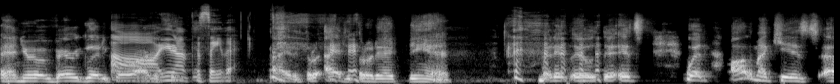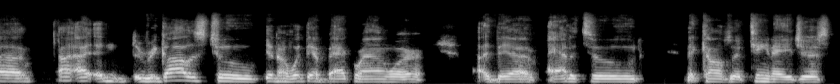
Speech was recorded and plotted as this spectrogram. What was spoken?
And you're a very good choreographer. Oh, you don't have to say that. I had to throw, I had to throw that in. but it, it, it's when all of my kids, uh, I, regardless to you know what their background were, Uh, their attitude that comes with teenagers.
